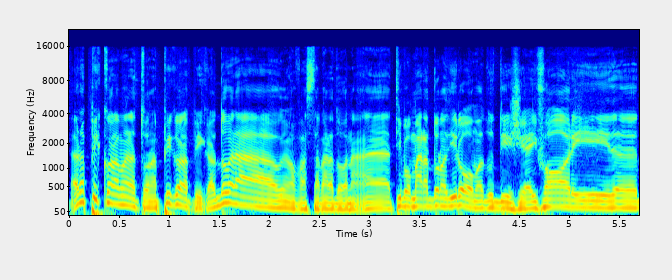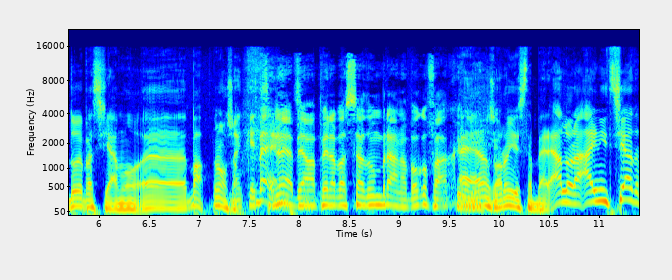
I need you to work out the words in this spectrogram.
Una piccola maratona, piccola piccola. Dove la come fa sta maratona? Eh, tipo maratona di Roma, tu dici, ai fori, eh, dove passiamo? Eh, boh, non lo so. Beh, noi abbiamo appena passato un brano poco fa, quindi Eh, non lo so, non gli sta bene. Allora, ha iniziato,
